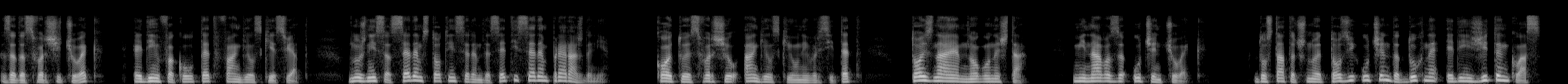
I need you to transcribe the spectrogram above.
За да свърши човек един факултет в ангелския свят, нужни са 777 прераждания. Който е свършил ангелски университет, той знае много неща. Минава за учен човек. Достатъчно е този учен да духне един житен клас,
